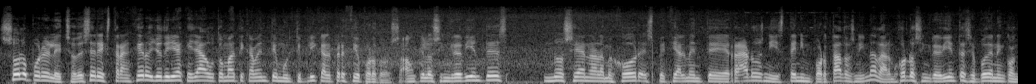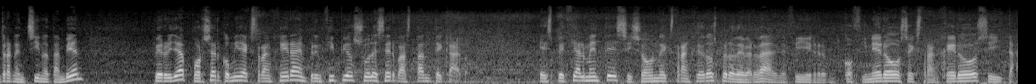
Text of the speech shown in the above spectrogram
Solo por el hecho de ser extranjero yo diría que ya automáticamente multiplica el precio por dos, aunque los ingredientes no sean a lo mejor especialmente raros ni estén importados ni nada. A lo mejor los ingredientes se pueden encontrar en China también, pero ya por ser comida extranjera en principio suele ser bastante caro. Especialmente si son extranjeros pero de verdad, es decir, cocineros extranjeros y tal.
